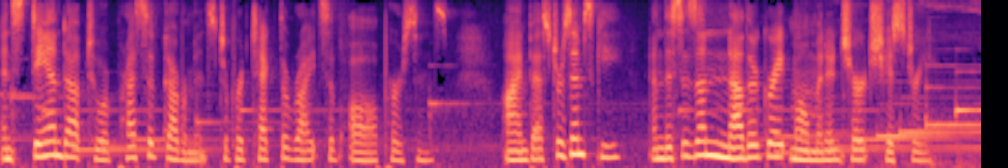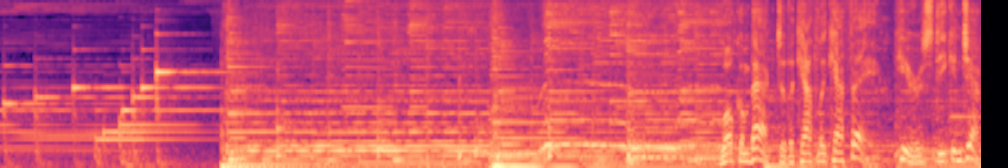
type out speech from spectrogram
and stand up to oppressive governments to protect the rights of all persons. I'm Bess Drzymski, and this is another great moment in church history. Welcome back to the Catholic Cafe. Here's Deacon Jeff.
